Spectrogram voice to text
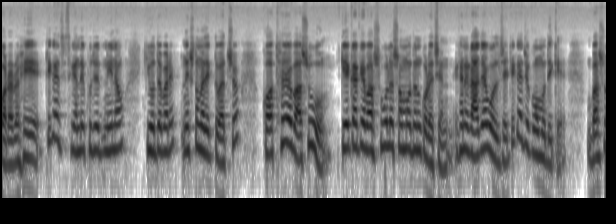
বরারহে। ঠিক আছে, সেখান থেকে খুঁজে নিয়ে নাও, কী হতে পারে? নেক্সট তোমরা দেখতে পাচ্ছ, কথয় বাসু, কে কাকে বাসু বলে সম্বোধন করেছেন? এখানে রাজা বলছে, ঠিক আছে কৌমুদিকে বাসু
